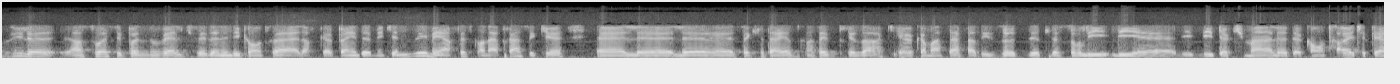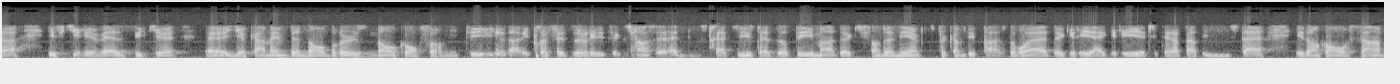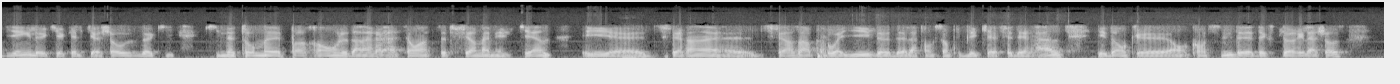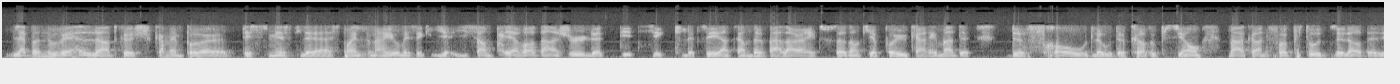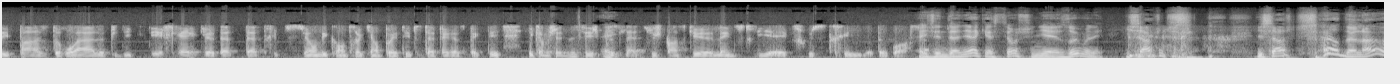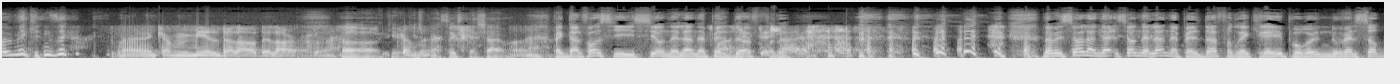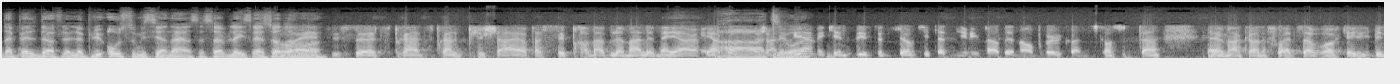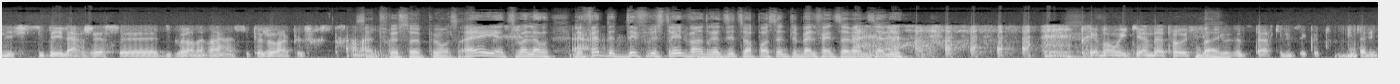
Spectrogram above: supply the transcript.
en soi, c'est pas une nouvelle qui fait donner des contrats à leurs copains de McKinsey, mais en fait, ce qu'on apprend, c'est que euh, le, le, secrétariat du Conseil du Trésor qui a commencé à faire des audits là, sur les, les, euh, les, documents là, de contrats, etc. Et ce qui révèle, c'est que euh, il y a quand même de nombreuses non-conformités dans les procédures et les exigences administratives, c'est-à-dire des mandats qui sont donnés un petit peu comme des passe-droits, de gré à gré, etc., par des ministères. Et donc, on sent bien qu'il y a quelque chose là, qui ne tourne pas rond dans la relation entre cette firme américaine et euh, différents euh, différents employés de la fonction publique fédérale. Et donc, euh, on continue d'explorer la chose. La bonne nouvelle, en tout cas, je suis quand même pas pessimiste à ce point-là, Mario, mais c'est qu'il il semble pas y avoir d'enjeu d'éthique, en termes de valeur et tout ça. Donc, il n'y a pas eu carrément de, de fraude là, ou de corruption, mais encore une fois, plutôt de l'ordre des passes-droits, puis des, des règles d'attribution des contrats qui n'ont pas été tout à fait respectés. Et comme je te dis, c'est plus là-dessus, je pense que l'industrie est frustrée de voir ça. J'ai une dernière question, je suis niaiseux, mais ils chargent, ils chargent cher de l'heure, McKinsey? Ouais, comme 1000 dollars de l'heure. Ah, ah, ok. je pensais que c'était cher. Fait que dans le fond, si, si on est là en appel d'offres... non, mais si on, a, si on allait en appel d'offres, faudrait créer pour eux une nouvelle sorte d'appel d'offres, le, plus haut soumissionnaire, c'est ça? là, ils seraient sûrs de l'avoir. c'est ça. Tu prends, tu prends le plus cher parce que c'est probablement le meilleur. Et encore ah, j'en ai vu à McKinsey, c'est une firme qui est admirée par de nombreux consultants. Euh, mais encore une fois, de savoir qu'ils bénéficient des largesses euh, du gouvernement, c'est toujours un peu frustrant. Ça te frustre un peu, on sent. Hey, tu vas le fait de te défrustrer le vendredi, tu vas passer une plus belle fin de semaine. Salut. Bon week-end à toi aussi et aux auditeurs qui nous écoutent. Salut.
